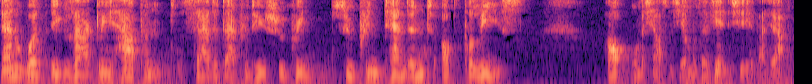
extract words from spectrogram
and what exactly happened, said Deputy Superintendent of Police. 好，我们下次节目再见，谢谢大家。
